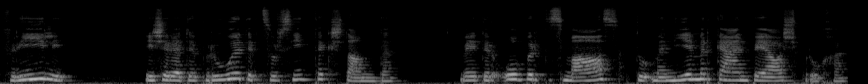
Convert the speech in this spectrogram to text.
Freilich ist er der Bruder zur Seite gestanden. Weder über das Maß tut man niemand gern beanspruchen.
